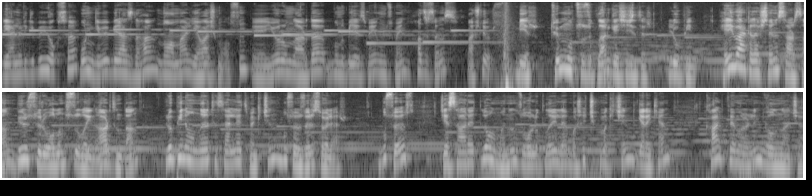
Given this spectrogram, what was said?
diğerleri gibi yoksa bunun gibi biraz daha normal yavaş mı olsun? Ee, yorumlarda bunu belirtmeyi unutmayın. Hazırsanız başlıyoruz. 1. Tüm mutsuzluklar geçicidir. Lupin Harry ve arkadaşlarını sarsan bir sürü olumsuz olayın ardından Lupin onları teselli etmek için bu sözleri söyler. Bu söz cesaretli olmanın zorluklarıyla başa çıkmak için gereken kalp ve moralin yolunu açar.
